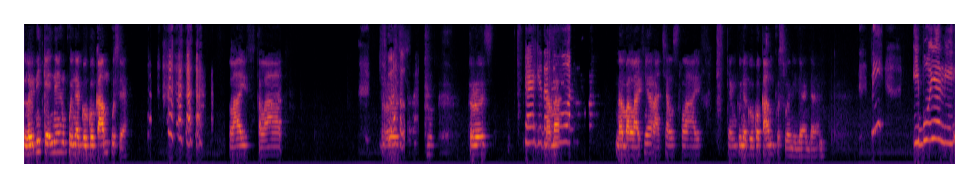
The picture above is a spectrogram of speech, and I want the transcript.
Lo ini kayaknya yang punya gogo kampus ya? Live, telat. Terus, terus Kayak kita Nama- tuh nama live-nya Rachel's Live. Yang punya gogo kampus lo nih jangan-jangan. ibunya nih,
